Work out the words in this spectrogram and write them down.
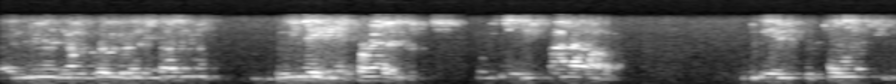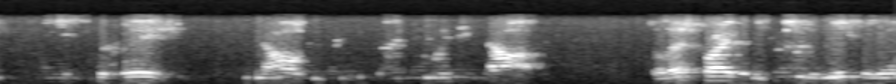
the. Amen. Statement? Need His presence. We need His power. We need His protection. We need His provision. We need all the things. Amen. We need God. So let's pray that He comes to meet with us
